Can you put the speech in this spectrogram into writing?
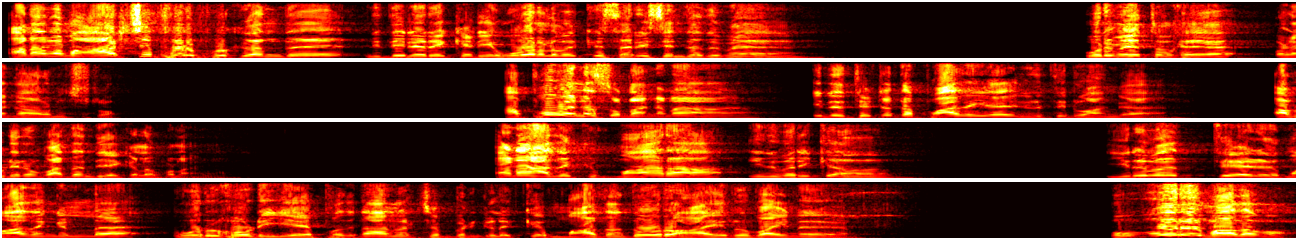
ஆனா நம்ம ஆட்சி பொறுப்புக்கு வந்து நிதி நெருக்கடியை ஓரளவுக்கு சரி செஞ்சதுமே உரிமை தொகையை வழங்க ஆரம்பிச்சிட்டோம். அப்போ என்ன சொன்னாங்கன்னா இந்த திட்டத்தை பாதையை நிறுத்திடுவாங்க அப்படின்னு வதந்தியை கிளப்பினாங்க. ஆனால் அதுக்கு மாறா இது வரைக்கும் இருபத்தி ஏழு ஒரு கோடியே பதினாலு லட்சம் பெண்களுக்கு மாதந்தோறும் ஆயிரம் ரூபாய்னு ஒவ்வொரு மாதமும்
